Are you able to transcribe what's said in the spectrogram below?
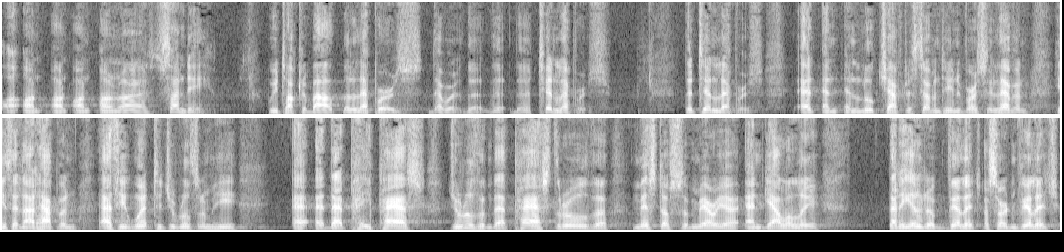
on, on, on, on uh, Sunday. We talked about the lepers, there were the, the, the 10 lepers. The 10 lepers. And, and in Luke chapter 17 and verse 11, he said, That happened as he went to Jerusalem. He, that he passed Jerusalem, that passed through the midst of Samaria and Galilee that he entered a village, a certain village.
